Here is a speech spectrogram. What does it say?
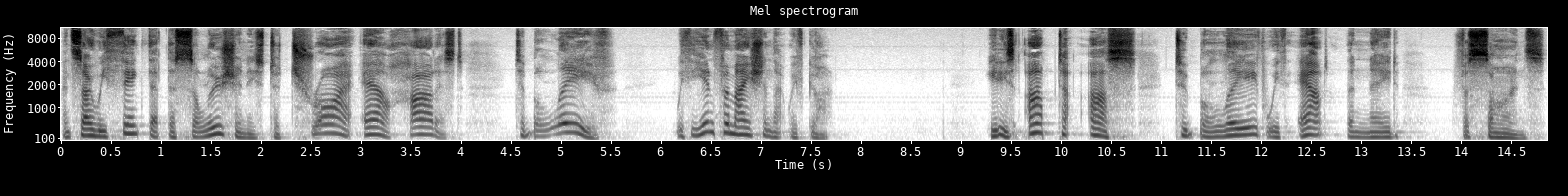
And so we think that the solution is to try our hardest to believe with the information that we've got. It is up to us to believe without the need for signs,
